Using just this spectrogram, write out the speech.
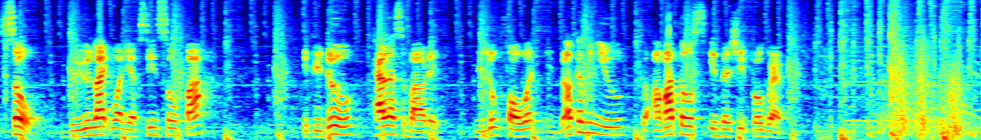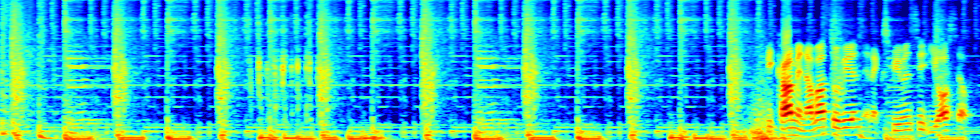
So, do you like what you have seen so far? If you do, tell us about it. We look forward in welcoming you to Arvato's internship program. Become an Arvatorian and experience it yourself.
